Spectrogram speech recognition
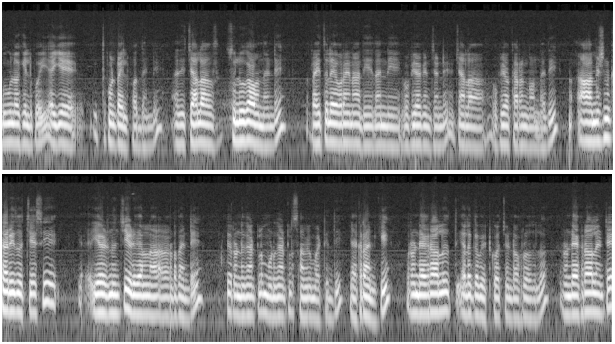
భూమిలోకి వెళ్ళిపోయి అయ్యే ఎత్తుకుంటూ వెళ్ళిపోద్దండి. అది చాలా సులువుగా ఉందండి. రైతులు ఎవరైనా అది దాన్ని ఉపయోగించండి. చాలా ఉపయోగకరంగా ఉంది అది. ఆ మిషన్ ఖరీదు వచ్చేసి ఏడు నుంచి ఏడు వేల ఉంటుందండి. రెండు గంటలు మూడు గంటలు సమయం పట్టిద్ది ఎకరానికి. రెండు ఎకరాలు ఎలగ్గా పెట్టుకోవచ్చండి ఒక రోజులో. రెండు ఎకరాలు అంటే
